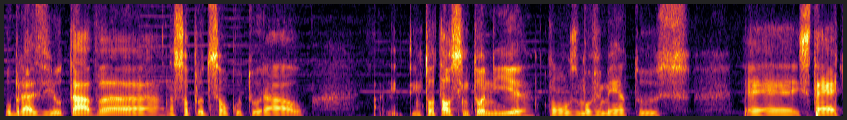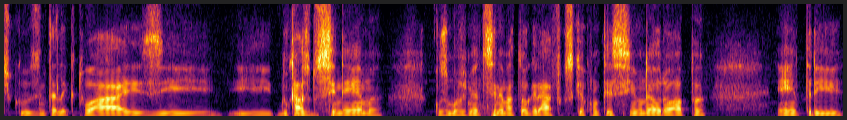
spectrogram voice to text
o Brasil estava, na sua produção cultural, em total sintonia com os movimentos é, estéticos, intelectuais e, e, no caso do cinema, com os movimentos cinematográficos que aconteciam na Europa entre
